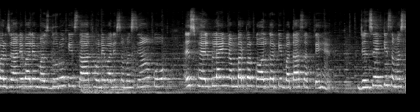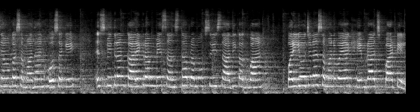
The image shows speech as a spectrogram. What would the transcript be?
पर जाने वाले मजदूरों के साथ होने वाली समस्याओं को इस हेल्पलाइन नंबर पर कॉल करके बता सकते हैं। जिनसे इनकी समस्याओं का समाधान हो सके, इस वितरण कार्यक्रम में संस्था प्रमुख श्री सादिक अगवान, परियोजना समन्वयक हेमराज पाटिल,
